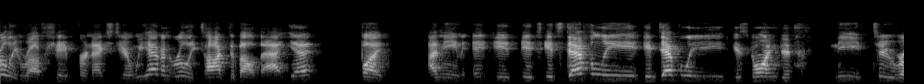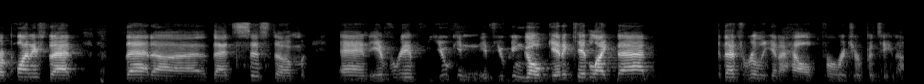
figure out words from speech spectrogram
really rough shape for next year. We haven't really talked about that yet, but I mean, it, it, it's it's definitely it definitely is going to need to replenish that that uh, that system. And if if you can if you can go get a kid like that, that's really going to help for Richard Pitino.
